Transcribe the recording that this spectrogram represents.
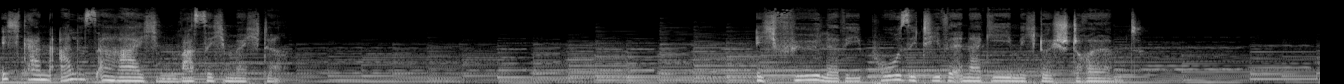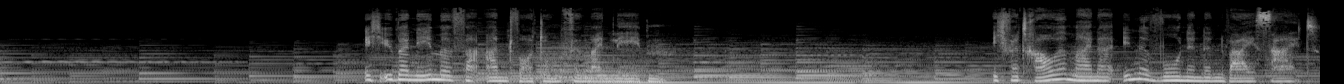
Ich kann alles erreichen, was ich möchte. Ich fühle, wie positive Energie mich durchströmt. Ich übernehme Verantwortung für mein Leben. Ich vertraue meiner innewohnenden Weisheit.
